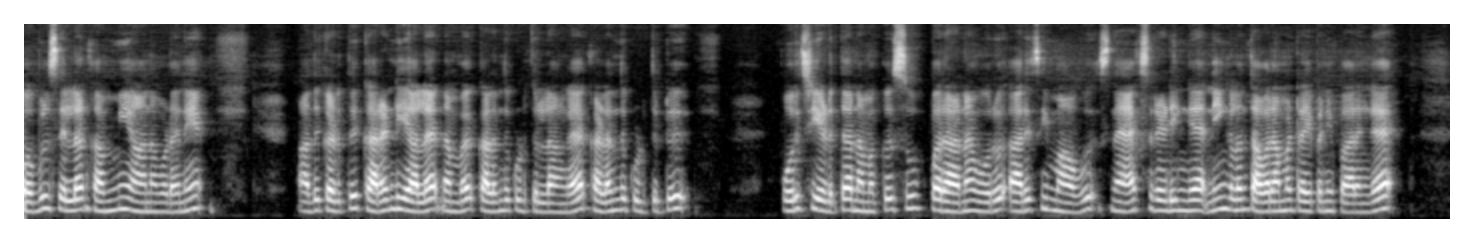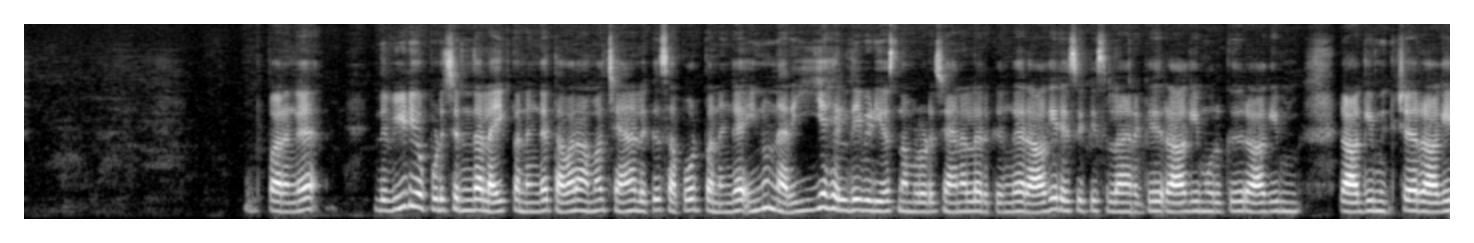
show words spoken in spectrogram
பபுள்ஸ் எல்லாம் கம்மி ஆன உடனே அதுக்கடுத்து கரண்டியால் நம்ம கலந்து கொடுத்துட்லாங்க. கலந்து கொடுத்துட்டு பொரிச்சு எடுத்தால் நமக்கு சூப்பரான ஒரு அரிசி மாவு ஸ்நாக்ஸ் ரெடிங்க நீங்களும் தவறாமல் ட்ரை பண்ணி பாருங்கள் பாருங்கள் இந்த வீடியோ பிடிச்சிருந்தா லைக் பண்ணுங்கள் தவறாமல் சேனலுக்கு சப்போர்ட் பண்ணுங்கள் இன்னும் நிறைய ஹெல்தி வீடியோஸ் நம்மளோட சேனலில் இருக்குங்க. ராகி ரெசிபிஸ்லாம் இருக்குது ராகி முறுக்கு ராகி ராகி மிக்சர் ராகி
